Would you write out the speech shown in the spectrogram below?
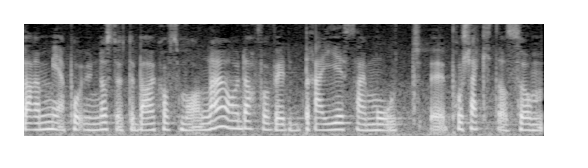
være med på å understøtte bærekraftsmålene, og derfor vil dreie seg mot eh, prosjekter som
